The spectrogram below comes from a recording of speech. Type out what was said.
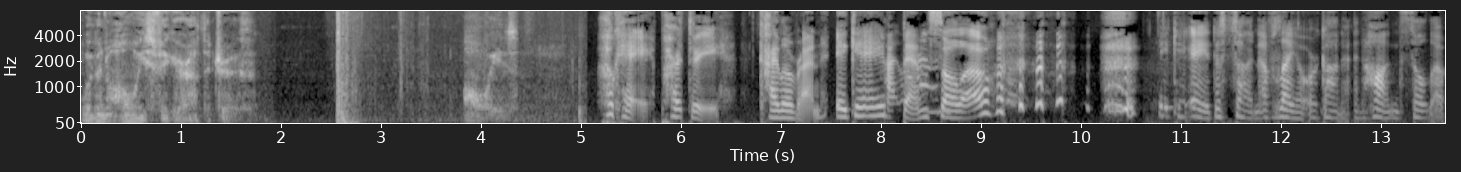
Women always figure out the truth. Always. Okay, part three. Kylo Ren, aka Kylo Ben Ren. Solo. AKA the son of Leia Organa and Han Solo,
